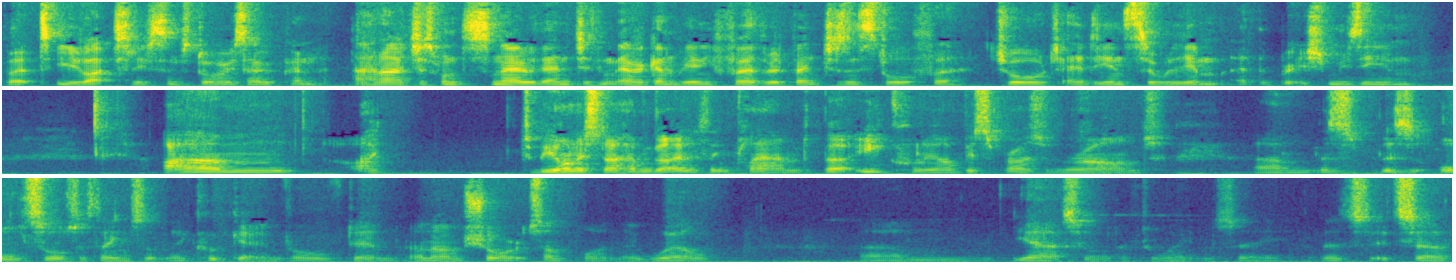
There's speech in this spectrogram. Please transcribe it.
but you like to leave some stories open. And I just wanted to know then, do you think there are going to be any further adventures in store for George, Eddie, and Sir William at the British Museum? Um, I, to be honest, I haven't got anything planned, but equally, I'd be surprised if there aren't. Um, there's there's all sorts of things that they could get involved in, and I'm sure at some point they will. Um, yeah, so we'll have to wait and see. There's, it's a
